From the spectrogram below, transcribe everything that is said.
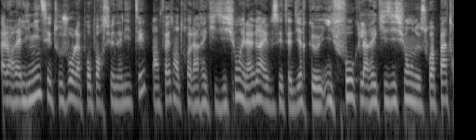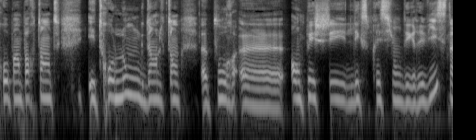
Alors la limite, c'est toujours la proportionnalité, en fait, entre la réquisition et la grève. C'est-à-dire qu'il faut que la réquisition ne soit pas trop importante et trop longue dans le temps pour euh, empêcher l'expression des grévistes,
